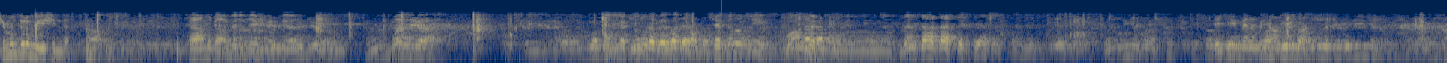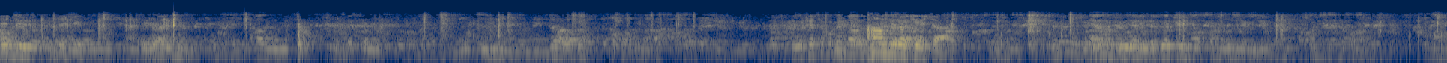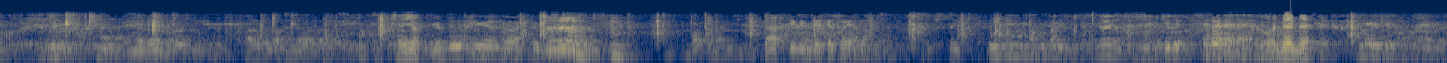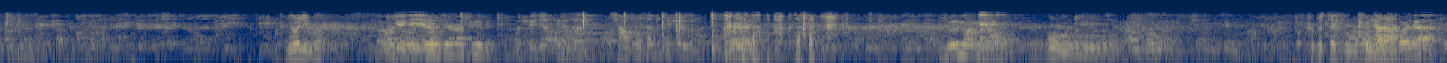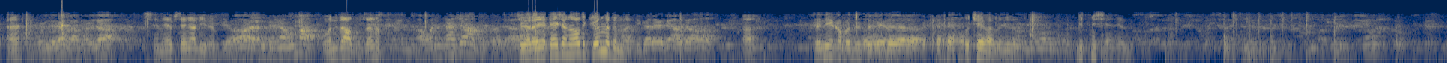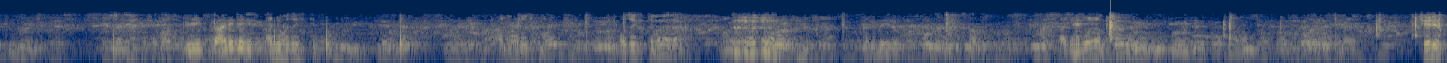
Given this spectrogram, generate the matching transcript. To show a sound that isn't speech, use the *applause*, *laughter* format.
Kimin durumu iyi şimdi? Ya mı da? Burada berbat herhalde. 80 oturayım. Muhammed. Ben sana ders bekliyorum. Seçeyim benim şansım var. Seçeyim. Seçeyim. Al Mehmet. Ham bir sağ. Şey yok. Taş dibince çek koyalım. O ne ne? Ne oluyor bu? O köyde yeri O şeyde yapıyoruz ha. Şans olsa biz seçeriz onu. *laughs* Dur Muhammed abi. Oo. Bak Kıbrıs'ta kumara. Böyle. He? Böyle ya böyle. Seni hep seni alıyorum. Ya fena olma. Onu da aldım canım. Ha onu nasıl aldın? Sigara yakayken aldık görmedin mi? Sigara yakın hadi al. Ha. Sen niye kapadın sigarayı? O şey var benim de. Bitmiş yani. yani. Bir tane dönüyor. Hadi hoca gitti mi? Hadi hoca gitti mi? Hoca gitti mi? Hadi meyil Aydınız orada mı? Kerim.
